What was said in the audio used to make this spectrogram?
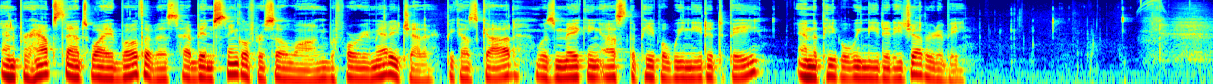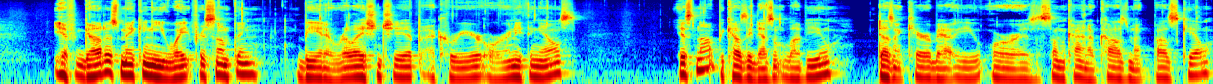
And perhaps that's why both of us have been single for so long before we met each other, because God was making us the people we needed to be and the people we needed each other to be. If God is making you wait for something, be it a relationship, a career, or anything else, it's not because He doesn't love you, doesn't care about you, or is some kind of cosmic buzzkill,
